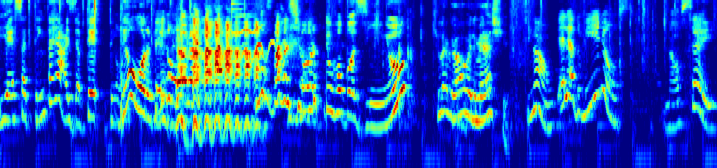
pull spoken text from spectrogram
E é 70 reais, deve ter, tem que ter ouro aqui Tem dentro. ouro. Duas barras de ouro. Tem um robozinho. Que legal, ele mexe. Não, Ele é do Minions? não sei.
